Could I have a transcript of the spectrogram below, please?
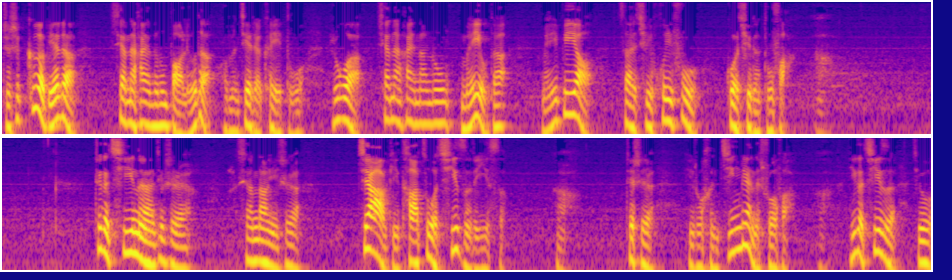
只是个别的现代汉语当中保留的，我们接着可以读。如果现代汉语当中没有的，没必要再去恢复过去的读法啊。这个妻呢，就是相当于是嫁给他做妻子的意思啊，这是一种很精炼的说法啊。一个妻子就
